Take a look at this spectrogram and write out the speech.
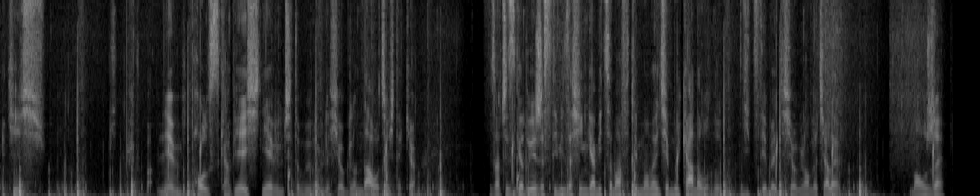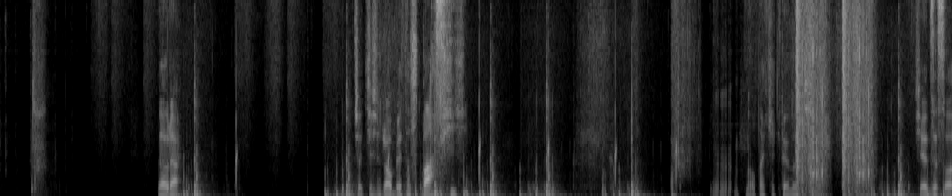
jakieś nie wiem, polska wieś, nie wiem, czy to by w ogóle się oglądało, coś takiego. Znaczy, zgaduję, że z tymi zasięgami, co ma w tym momencie mój kanał, to nic nie będzie się oglądać, ale może. Dobra. Przecież robię to z pasji. No, tak jak ten odcinek. Siedzę so...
